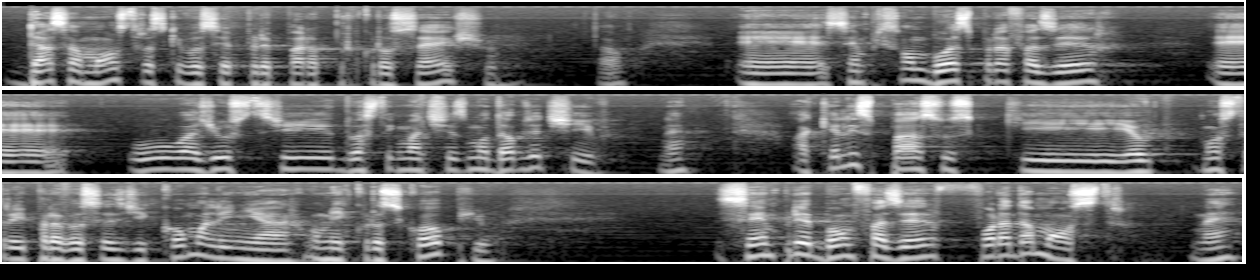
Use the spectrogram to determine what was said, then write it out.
das amostras que você prepara para o cross-section então, é, sempre são boas para fazer é, o ajuste do astigmatismo da objetiva. Né? Aqueles passos que eu mostrei para vocês de como alinhar o microscópio, sempre é bom fazer fora da amostra. Né?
